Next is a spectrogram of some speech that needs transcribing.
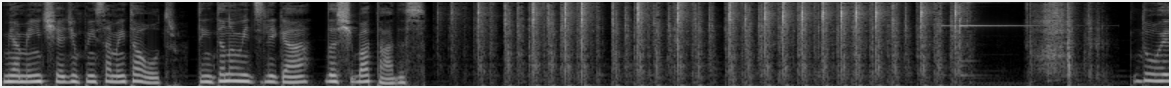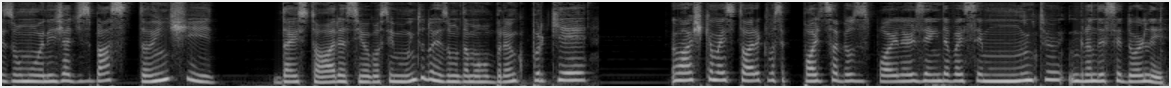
e minha mente ia de um pensamento a outro, tentando me desligar das chibatadas. Do resumo, ele já diz bastante da história, assim, eu gostei muito do resumo da Morro Branco, porque eu acho que é uma história que você pode saber os spoilers e ainda vai ser muito engrandecedor ler.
